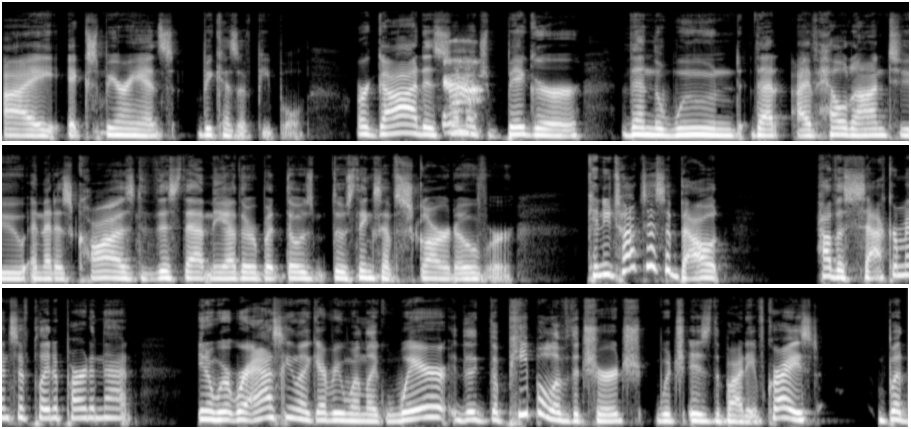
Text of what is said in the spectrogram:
I experience because of people, or God is yeah. so much bigger than the wound that I've held on to and that has caused this, that, and the other, but those those things have scarred over. Can you talk to us about how the sacraments have played a part in that? You know, we're, we're asking like everyone, like where the, the people of the church, which is the body of Christ, but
